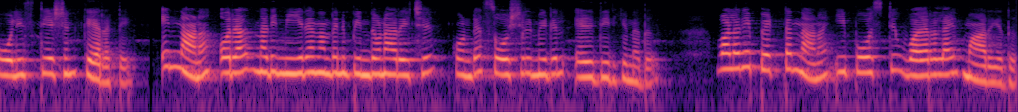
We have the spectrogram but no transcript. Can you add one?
പോലീസ് സ്റ്റേഷൻ കയറട്ടെ എന്നാണ് ഒരാൾ നടി മീരാനന്ദന് പിന്തുണ അറിയിച്ച് കൊണ്ട് സോഷ്യൽ മീഡിയയിൽ എഴുതിയിരിക്കുന്നത്. വളരെ പെട്ടെന്നാണ് ഈ പോസ്റ്റ് വൈറലായി മാറിയത്.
